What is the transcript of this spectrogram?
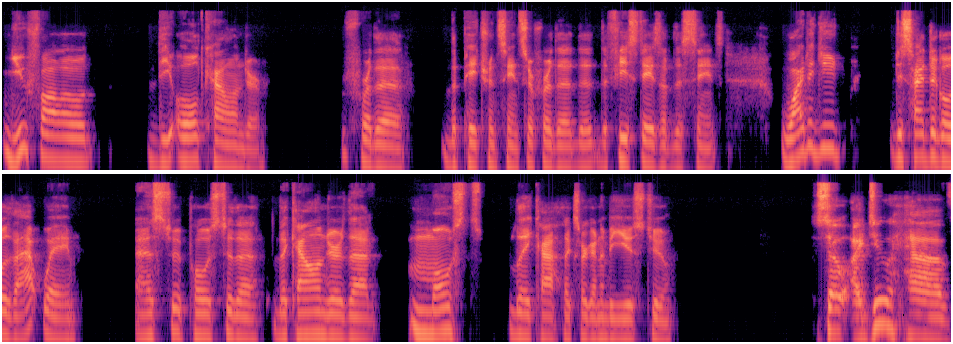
you follow the old calendar for the the patron saints or for the, the the feast days of the saints. Why did you decide to go that way as opposed to the the calendar that most lay Catholics are going to be used to? So I do have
